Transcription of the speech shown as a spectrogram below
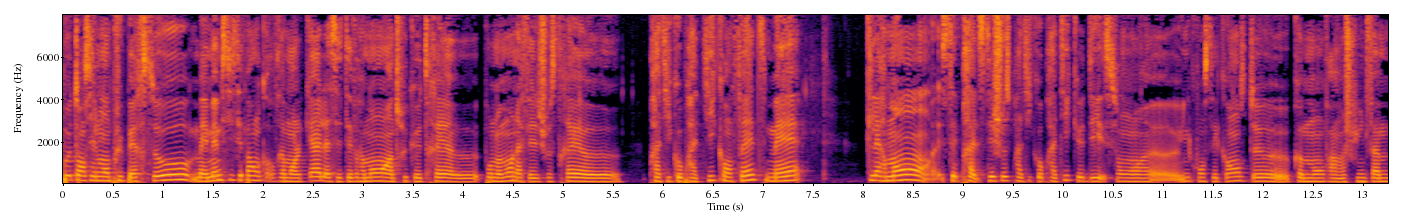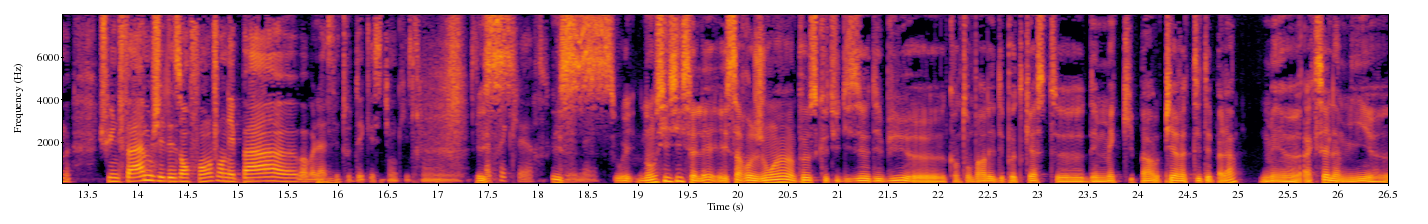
potentiellement plus perso, mais même si c'est pas encore vraiment le cas, là c'était vraiment un truc très, euh, pour le moment on a fait des choses très euh, pratico-pratiques en fait, mais clairement, ces, ces choses pratico-pratiques sont euh, une conséquence de comment. Enfin, je suis une femme, je suis une femme, j'ai des enfants, j'en ai pas. Euh, voilà, c'est toutes des questions qui sont pas très claires. oui, non, si, si, ça l'est, et ça rejoint un peu ce que tu disais au début euh, quand on parlait des podcasts des mecs qui parlent. Pierre, t'étais pas là? Mais euh, Axel a mis, euh,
